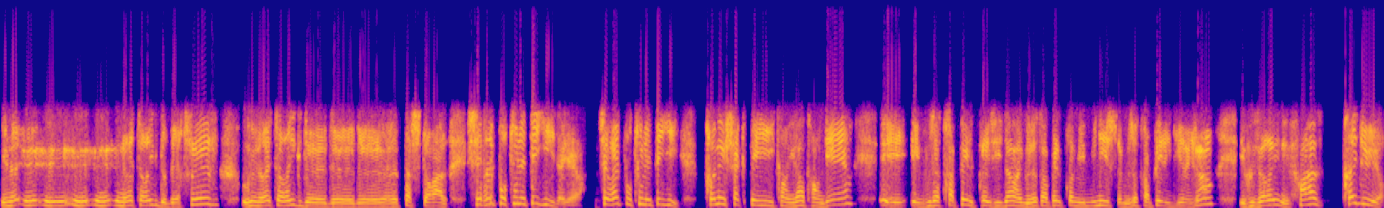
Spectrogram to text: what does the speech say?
une, une, une rhétorique de berceuse ou une rhétorique de, de, de pastorale. C'est vrai pour tous les pays d'ailleurs. C'est vrai pour tous les pays. Prenez chaque pays quand il entre en guerre et, et vous attrapez le président et vous attrapez le premier ministre et vous attrapez les dirigeants et vous aurez des phrases très dures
